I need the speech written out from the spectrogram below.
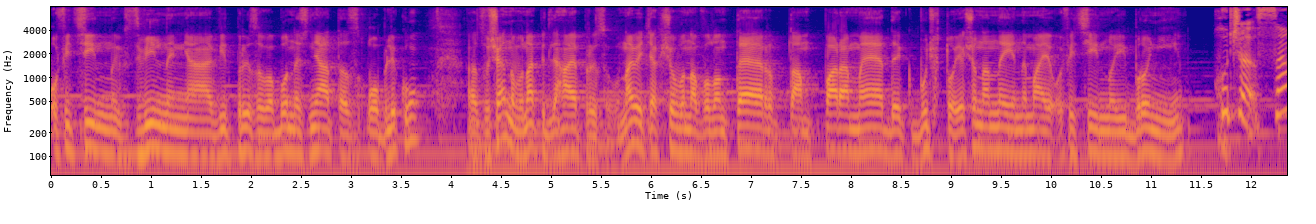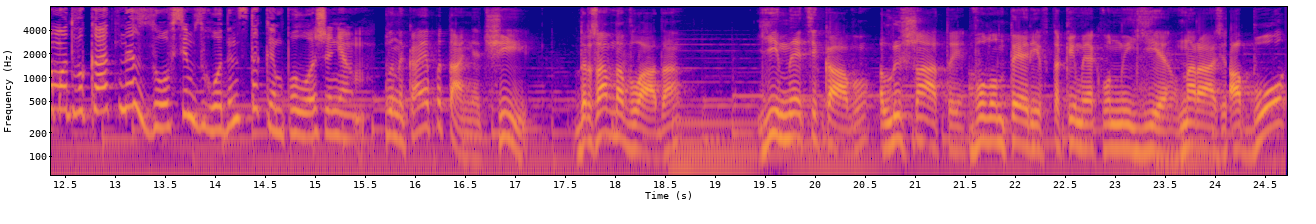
офіційних звільнення від призову або не знята з обліку. е, Звичайно, вона підлягає призову. Навіть якщо вона волонтер, там парамедик, будь-хто, якщо на неї немає офіційної броні. Хоча сам адвокат не зовсім згоден з таким положенням. Виникає питання, чи державна влада їй не цікаво лишати волонтерів такими, як вони є наразі, або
